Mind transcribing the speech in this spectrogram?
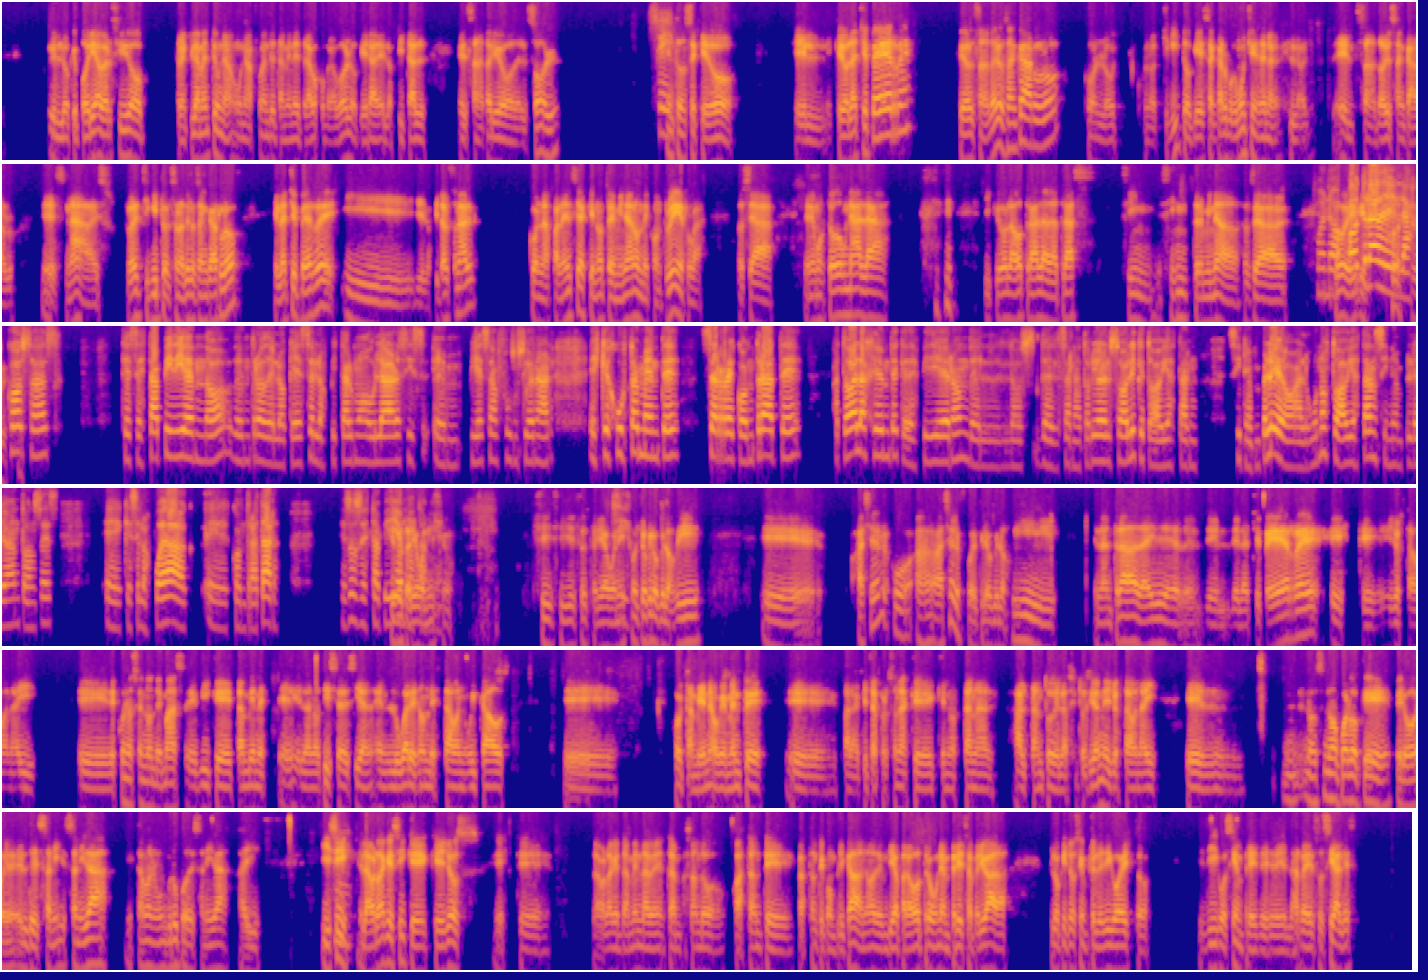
lo que podría haber sido tranquilamente una, fuente también de trabajo para vos, lo que era el hospital, el Sanatorio del Sol. Entonces quedó el, quedó el HPR, quedó el Sanatorio San Carlos, con lo, con lo chiquito que es San Carlos, porque muchos dicen el, el, Sanatorio San Carlos. Es nada, es re chiquito el Sanatorio San Carlos, el HPR y, y el Hospital Zonal, con las falencias que no terminaron de construirla. O sea, tenemos toda un ala y quedó la otra ala de atrás sin, sin terminada. O sea, bueno, otra de las cosas que se está pidiendo dentro de lo que es el hospital modular, si empieza a funcionar, es que justamente se recontrate a toda la gente que despidieron del, los, del Sanatorio del Sol y que todavía están sin empleo. Algunos todavía están sin empleo, entonces eh, que se los pueda eh, contratar. Eso se está pidiendo. Eso estaría buenísimo. Sí, sí, eso estaría buenísimo. Yo creo que los vi eh, ayer o ayer fue, creo que los vi en la entrada de ahí del HPR, este, ellos estaban ahí. después no sé en dónde más vi que también en la noticia decían en lugares donde estaban ubicados, o también obviamente para aquellas personas que, que no están al, al tanto de la situación, ellos estaban ahí. El, no, no me acuerdo qué, pero el de sanidad, estaban en un grupo de sanidad ahí. Y sí, mm. la verdad que sí, que, ellos, este, la verdad que también la están pasando bastante, bastante complicada, ¿no? De un día para otro, una empresa privada. Lo que yo siempre le digo esto, digo siempre desde las redes sociales,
